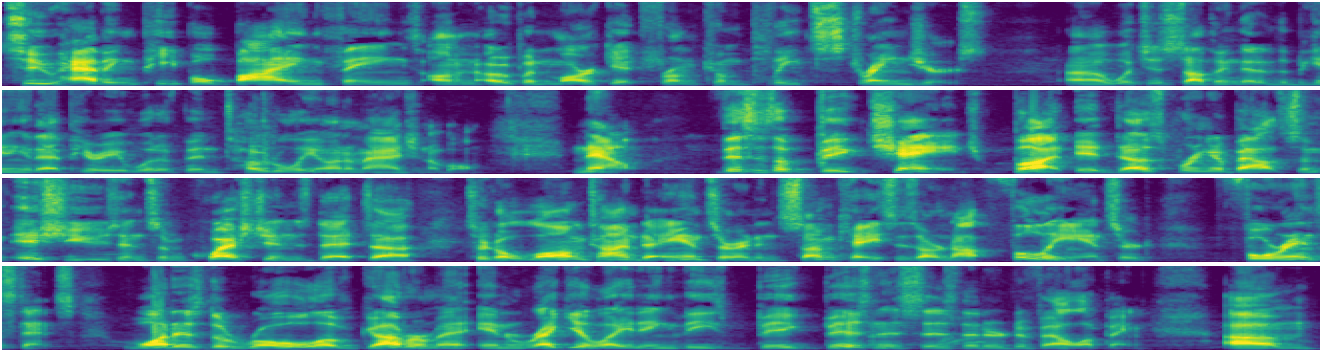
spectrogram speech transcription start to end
to having people buying things on an open market from complete strangers, uh, which is something that at the beginning of that period would have been totally unimaginable. Now, this is a big change, but it does bring about some issues and some questions that uh, took a long time to answer and in some cases are not fully answered. For instance, what is the role of government in regulating these big businesses that are developing? Um,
